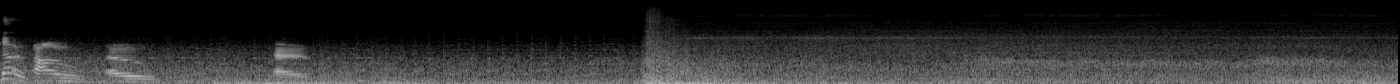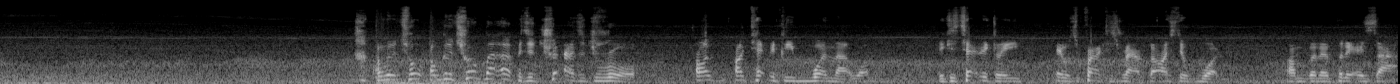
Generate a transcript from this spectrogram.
No! Oh, oh, oh. I'm gonna chalk. I'm gonna chalk that up as a as a draw. I I technically won that one because technically It was a practice round, but I still won. I'm to put it as that.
